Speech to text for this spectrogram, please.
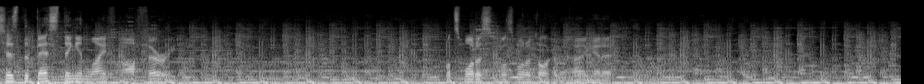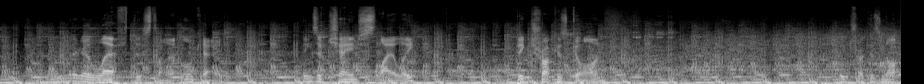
Says the best thing in life are furry. What's more to what's more to talk about? I don't get it. I'm gonna go left this time. Okay. Things have changed slightly. Big truck is gone. Big truck is not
